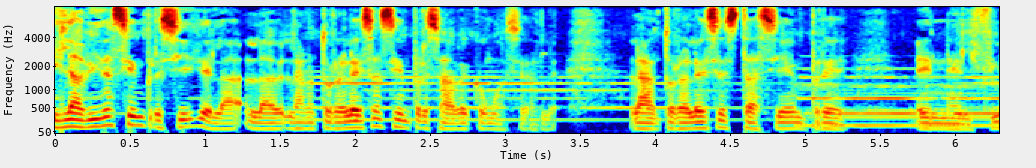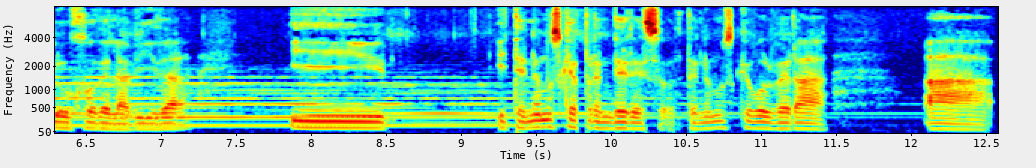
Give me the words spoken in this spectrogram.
y la vida siempre sigue, la, la, naturaleza siempre sabe cómo hacerle. La naturaleza está siempre en el flujo de la vida y, tenemos que aprender eso, tenemos que volver a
